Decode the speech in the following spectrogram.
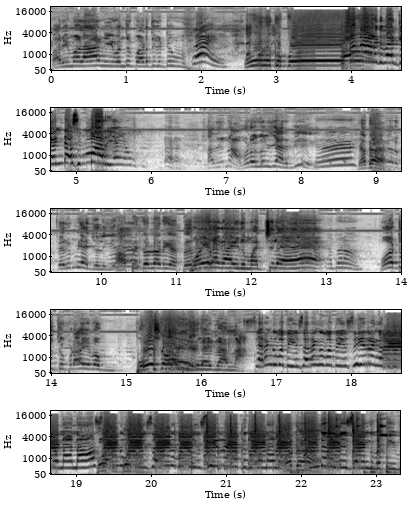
பரிமளா நீ வந்து படுத்துக்கிட்டு ஊருக்கு போ. குழந்தை நடக்குதா கெண்டா சும்மா அது என்ன அவ்வளவு பெருசா இருக்கு? பெருமையா சொல்லிக்க அப்படி சொல்லாதீங்க. பெரு- புயல காயுது மச்சில. அப்புறம்? போட்டு துப்புடா இவ Post போஸ்ட். ஆபீஸ்ல சீரங்கத்துக்கு போனானா? சீரங்கத்துக்கு போனானா. அந்த ரெண்டு வரட்டு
